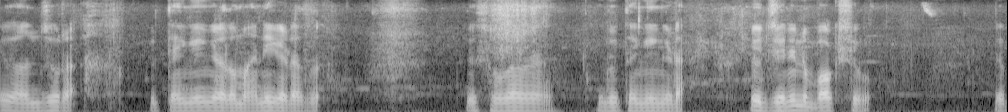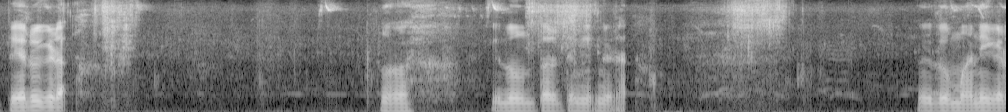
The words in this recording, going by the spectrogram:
ಇದು ಅಂಜೂರ. ಇದು ತೆಂಗಿನ ಗಿಡ, ಅದು ಮಾನಿ ಗಿಡ ಅದು. ಇದು ಸುಗ, ಇದು ತೆಂಗಿನ ಗಿಡ. ಇವು ಜೇನಿನ ಬಾಕ್ಸ್ ಇವು. ಇದು ಪೇರು ಗಿಡ. ಇದೊಂಥರ ತೆಂಗಿನ ಗಿಡ. ಇದು ಮಾನಿ ಗಿಡ.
